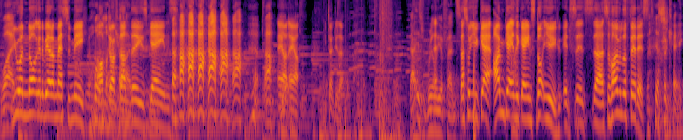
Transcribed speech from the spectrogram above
What? You are not going to be able to mess with me Oh after I've done these gains. hang on, hang on. You don't do that. that is really offensive. That's what you get. I'm getting the gains, not you. It's it's uh, survival of the fittest. okay.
